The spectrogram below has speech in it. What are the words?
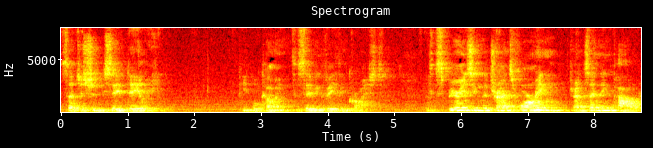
such as should be saved daily. People coming to saving faith in Christ, experiencing the transforming, transcending power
